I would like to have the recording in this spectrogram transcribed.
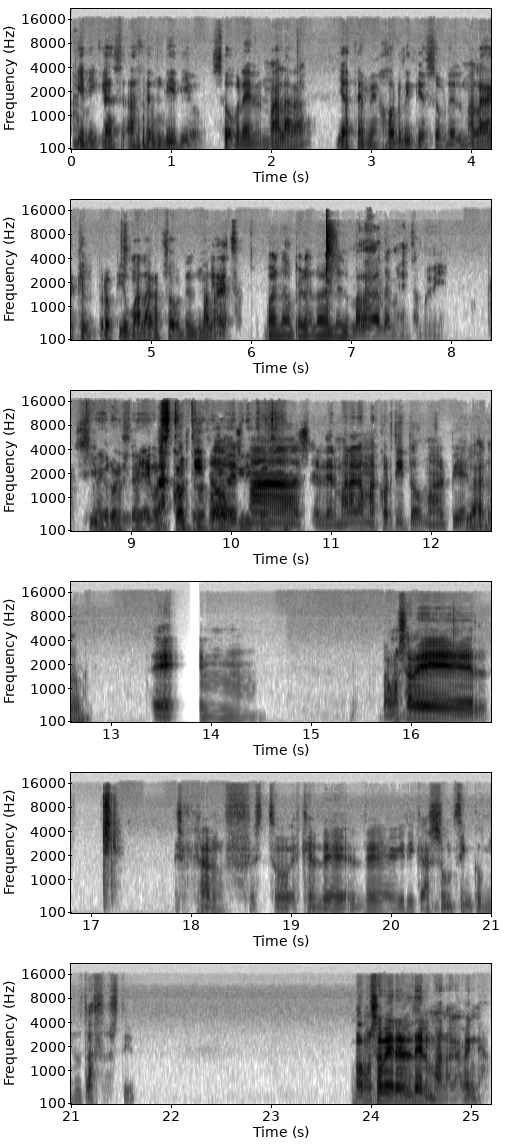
Guiricas hace un vídeo sobre el Málaga y hace mejor vídeo sobre el Málaga que el propio Málaga sobre el Málaga. correcto. Bueno, pero no, el del Málaga también está muy bien. Sí, me pero parece Es más cortito, de es más. El del Málaga es más cortito, más al pie. Claro. Eh, vamos a ver. Es que claro, esto es que el de, el de Guiricás son cinco minutazos, tío. Vamos a ver el del Málaga, venga.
